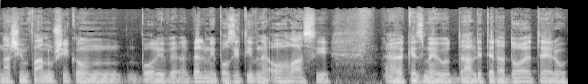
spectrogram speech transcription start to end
našim fanúšikom boli veľmi pozitívne ohlasy, e, keď sme ju dali teda do etéru.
